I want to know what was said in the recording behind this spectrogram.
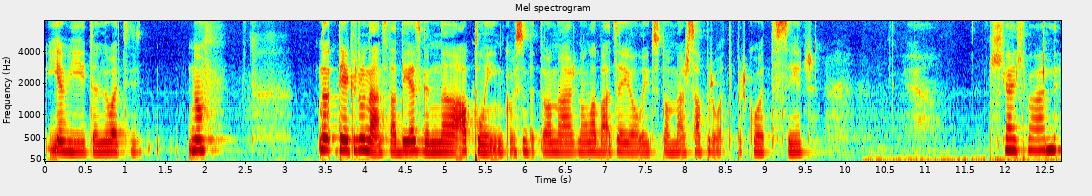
ievīta ļoti. Nu, nu, tiek runāts diezgan uh, aplinkus, bet tomēr nu, labā dzējolīdz tomēr saproti, par ko tas ir. Skaisti vārdi.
